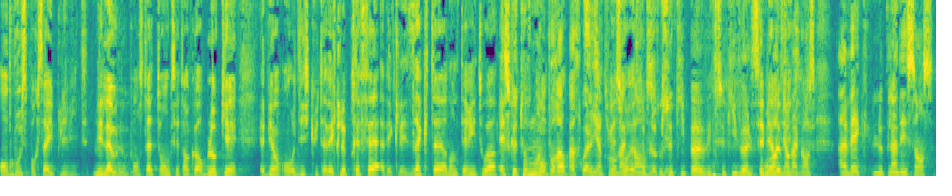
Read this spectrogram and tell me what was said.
on pousse pour que ça aille plus vite. Et là où nous constatons que c'est encore bloqué, eh bien, on discute avec le préfet, avec les acteurs dans le territoire. Est-ce que tout le monde pourra partir la situation en vacances, tous ceux qui peuvent et ceux qui veulent, c'est bien partir en vacances avec le plein d'essence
